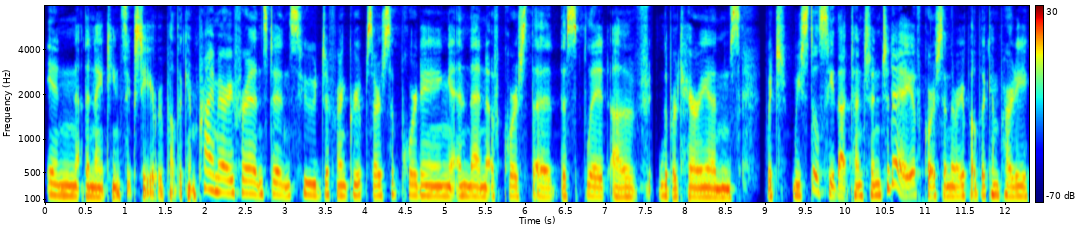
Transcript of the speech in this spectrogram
in the 1968 Republican primary, for instance, who different groups are supporting, and then of course the the split of libertarians, which we still see that tension today, of course, in the Republican Party.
